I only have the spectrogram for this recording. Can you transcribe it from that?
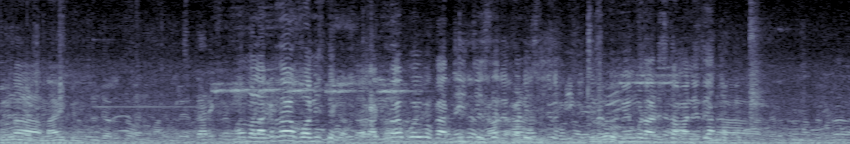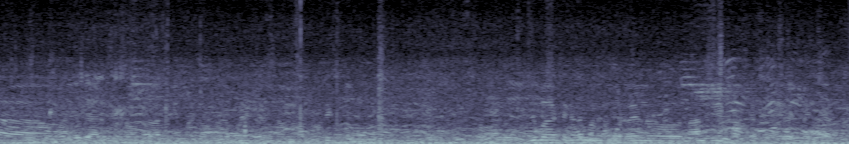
ఉన్న నాయకులు జరుగుతూ మమ్మల్ని అక్కడ దాకా పోనిస్తే కదా సార్ అక్కడ దాకా పోయి ఒక అర్జీ ఇచ్చేస్తే రికమెండేషన్ ఇస్తే మీకు ఇచ్చినట్టు మేము కూడా అడిస్తామనేది దిగుబాటు కదా మనకు మూడు వేలు నాన్ సివిల్ పెంచారు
